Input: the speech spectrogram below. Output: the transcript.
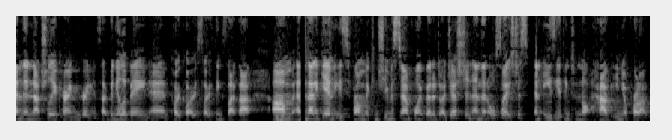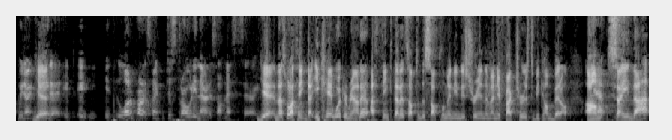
and then naturally occurring ingredients like vanilla bean and cocoa, so things like that. Mm-hmm. Um, and that again is from a consumer standpoint, better digestion, and then also it's just an easier thing to not have in your product. We don't Yeah. need it. It, it, it. A lot of products don't just throw it in there and it's not necessary. Yeah, and that's what I think, that you can work around it. I think that it's up to the supplement industry and the manufacturers to become better. Um, Yeah. Saying that,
